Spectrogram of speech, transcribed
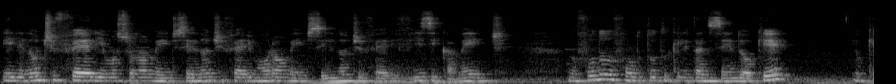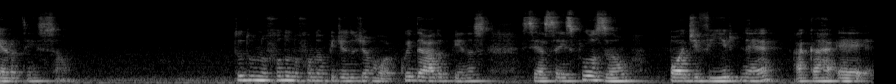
ele não te fere emocionalmente, se ele não te fere moralmente, se ele não te fere fisicamente, no fundo, no fundo, tudo que ele está dizendo é o quê? Eu quero atenção. Tudo no fundo, no fundo é um pedido de amor. Cuidado apenas se essa explosão pode vir, né, a, é,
